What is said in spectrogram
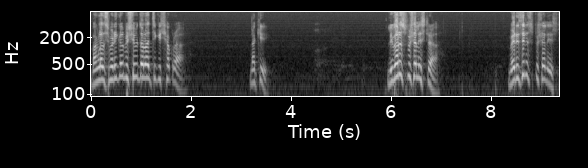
বাংলাদেশ মেডিকেল বিশ্ববিদ্যালয়ের চিকিৎসকরা? নাকি? লিভার স্পেশালিস্টরা মেডিসিন স্পেশালিস্ট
